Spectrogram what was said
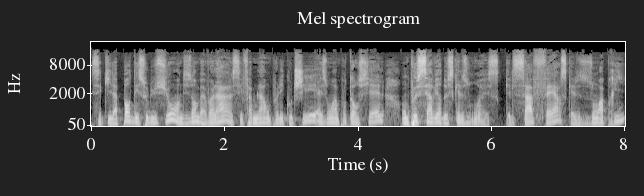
c'est qu'il apporte des solutions en disant bah voilà, ces femmes-là, on peut les coacher, elles ont un potentiel, on peut se servir de ce qu'elles ont, ce qu'elles savent faire, ce qu'elles ont appris.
